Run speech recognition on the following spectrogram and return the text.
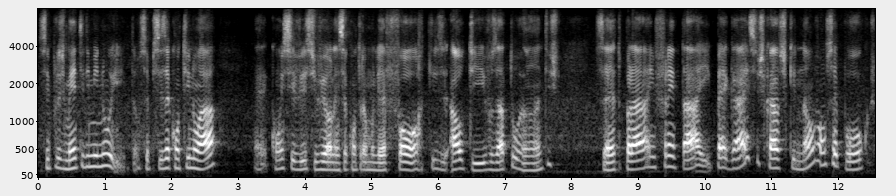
simplesmente diminuir. Então você precisa continuar é, com os serviços de violência contra a mulher fortes, altivos, atuantes, certo? Para enfrentar e pegar esses casos que não vão ser poucos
